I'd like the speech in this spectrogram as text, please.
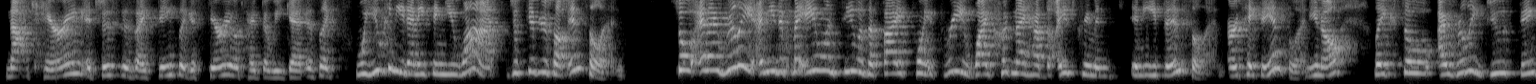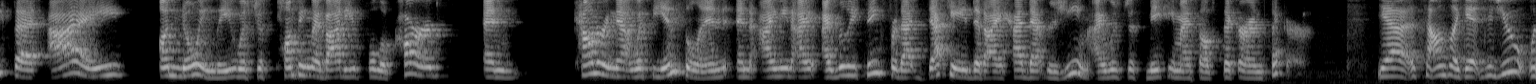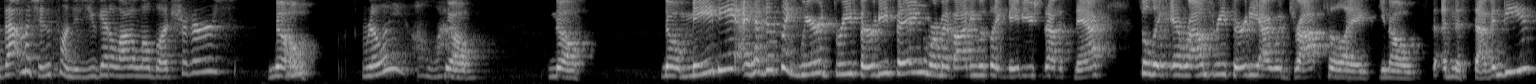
not caring it just is i think like a stereotype that we get is like well you can eat anything you want just give yourself insulin so and i really i mean if my a1c was a 5.3 why couldn't i have the ice cream and, and eat the insulin or take the insulin you know like so i really do think that i unknowingly was just pumping my body full of carbs and countering that with the insulin. And I mean, I, I really think for that decade that I had that regime, I was just making myself sicker and sicker. Yeah, it sounds like it. Did you, with that much insulin, did you get a lot of low blood sugars? No. Really? Oh, wow. No. No. No, maybe I had this like weird 330 thing where my body was like, maybe you should have a snack. So like around 330, I would drop to like, you know, in the 70s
